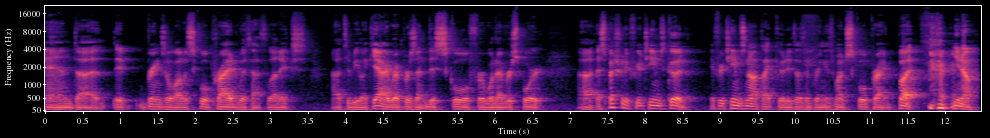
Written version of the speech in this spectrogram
and uh, it brings a lot of school pride with athletics uh, to be like, yeah, I represent this school for whatever sport, uh, especially if your team's good. If your team's not that good, it doesn't bring as much school pride, but you know,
